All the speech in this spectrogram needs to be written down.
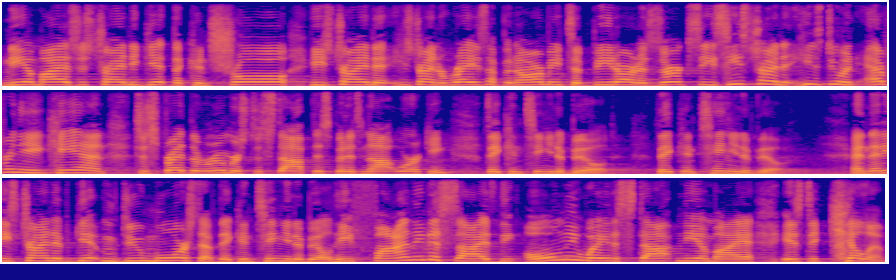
Nehemiah's just trying to get the control. He's trying to, he's trying to raise up an army to beat Artaxerxes. He's trying to, he's doing everything he can to spread the rumors to stop this, but it's not working. They continue to build. They continue to build. And then he's trying to get do more stuff. They continue to build. He finally decides the only way to stop Nehemiah is to kill him.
